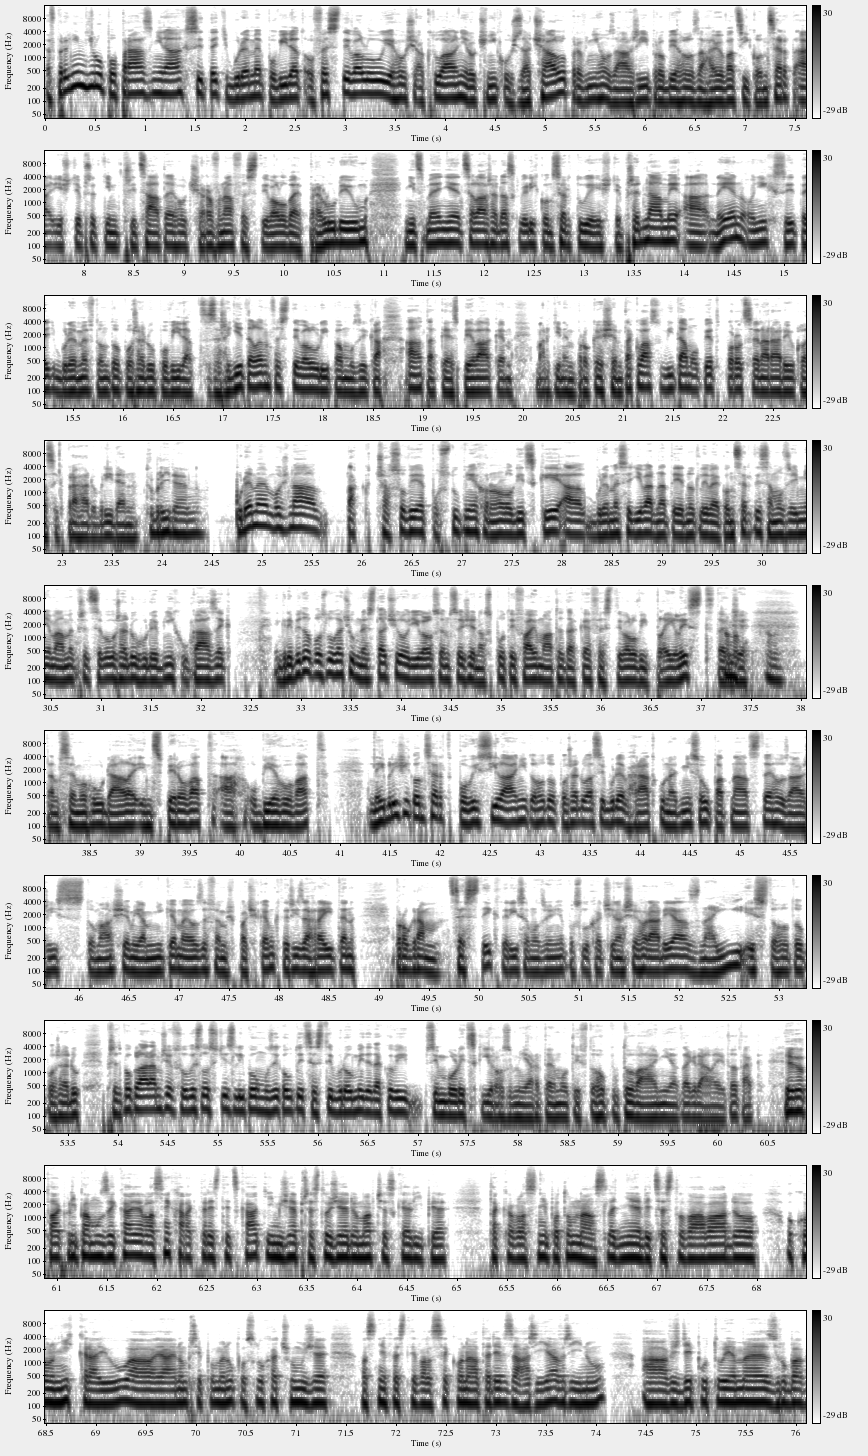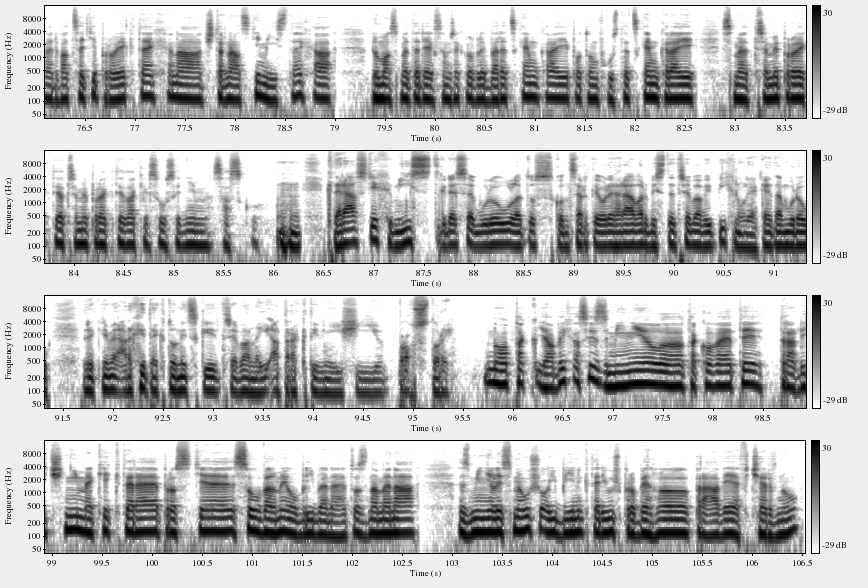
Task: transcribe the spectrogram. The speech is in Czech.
V prvním dílu po prázdninách si teď budeme povídat o festivalu, jehož aktuální ročník už začal. 1. září proběhl zahajovací koncert a ještě předtím 30. června festivalové preludium. Nicméně celá řada skvělých koncertů je ještě před námi a nejen o nich si teď budeme v tomto pořadu povídat s ředitelem festivalu Lípa muzika a také zpěvákem Martinem Prokešem. Tak vás vítám opět po roce na Rádiu Klasik Praha. Dobrý den. Dobrý den. Budeme možná tak časově postupně chronologicky a budeme se dívat na ty jednotlivé koncerty. Samozřejmě máme před sebou řadu hudebních ukázek. Kdyby to posluchačům nestačilo, díval jsem se, že na Spotify máte také festivalový playlist, takže ano, ano. tam se mohou dále inspirovat a objevovat. Nejbližší koncert po vysílání tohoto pořadu asi bude v Hrádku nad Nisou 15. září s Tomášem Jamníkem a Josefem Špačkem, kteří zahrají ten program Cesty, který samozřejmě posluchači našeho rádia znají i z tohoto pořadu. Předpokládám, že v souvislosti s lípou muzikou ty cesty budou mít takový symbolický rozměr, ten motiv toho putování a tak dále. Je to tak? Je to tak. Lípa muzika je vlastně charakteristická tím, že přestože je doma v České Lípě, tak vlastně potom následně vycestovává do okolních krajů a já jenom připomenu posluchačům, že vlastně festival se koná tedy v září a v říjnu a vždy putujeme zhruba ve 20 projektech na 14 místech a doma jsme tedy, jak jsem řekl, v Libereckém kraji, potom v Ústeckém kraji jsme třemi projekty a třemi projekty taky v sousedním Sasku. Česku. Mhm. Která z těch míst, kde se budou letos koncerty odehrávat, byste třeba vypíchnul? Jaké tam budou, řekněme, architektonicky třeba nejatraktivnější prostory? No tak já bych asi zmínil eh, takové ty tradiční meky, které prostě jsou velmi oblíbené. To znamená, zmínili jsme už Ojbín, který už proběhl právě v červnu.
